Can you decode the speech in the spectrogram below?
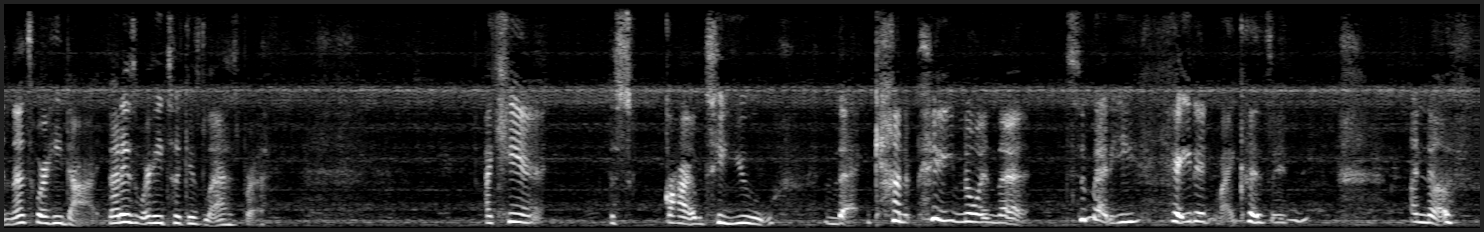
And that's where he died. That is where he took his last breath. I can't describe to you that kind of pain knowing that somebody hated my cousin enough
